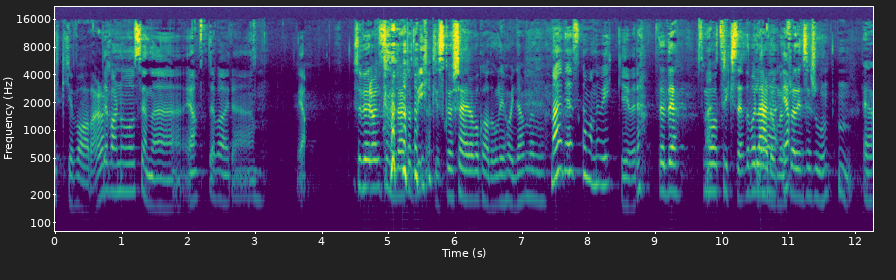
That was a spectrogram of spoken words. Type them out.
ikke var der. da. Det var noe scene... Ja, det var Ja. Så vi har alle sammen lært at vi ikke skal skjære avokadoen i hånda. Men Nei, det skal man jo ikke gjøre. det er det som var trikset. Det var lærdommen ja, ja. fra den sesjonen. Mm. Ja.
